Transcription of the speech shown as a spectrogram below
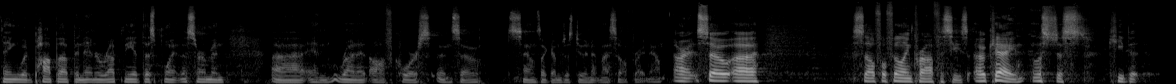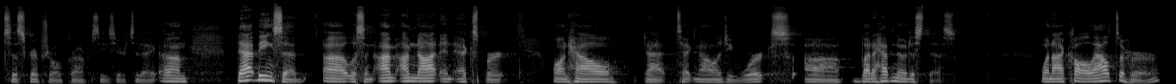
thing would pop up and interrupt me at this point in the sermon uh, and run it off course, and so it sounds like I'm just doing it myself right now. All right, so. Uh, Self fulfilling prophecies. Okay, let's just keep it to scriptural prophecies here today. Um, that being said, uh, listen, I'm, I'm not an expert on how that technology works, uh, but I have noticed this. When I call out to her,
